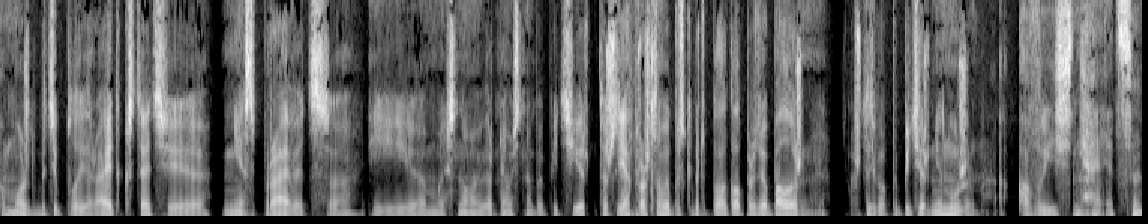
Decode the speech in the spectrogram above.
А может быть и Playwright, кстати, не справится, и мы снова вернемся на Puppeteer. Потому что я в прошлом выпуске предполагал противоположное, что типа Puppeteer не нужен. А выясняется,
